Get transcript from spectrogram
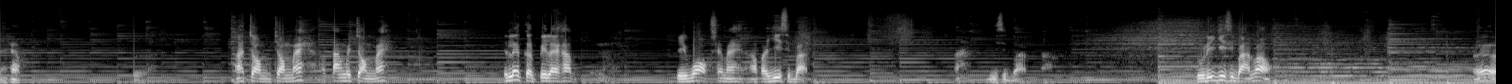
นะครับอะจอมจอมไหมเอาตังไปจอมไหมเลือกเกิดปีอะไรครับ ปีวอกใช่ไหมเอาไปยี่สิบบาทอะยี่สิบาท ดูดิยี่สิบาทเปล่า เออ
